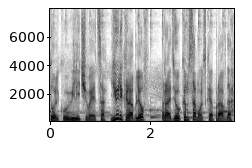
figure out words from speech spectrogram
только увеличивается. Юрий Кораблев, Радио «Комсомольская правда».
